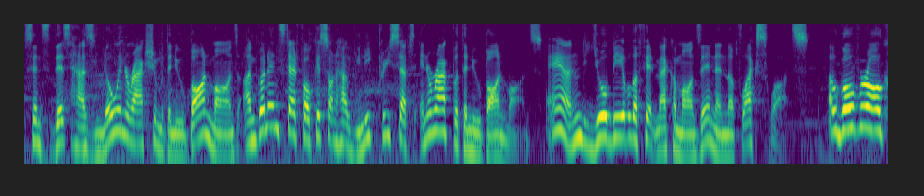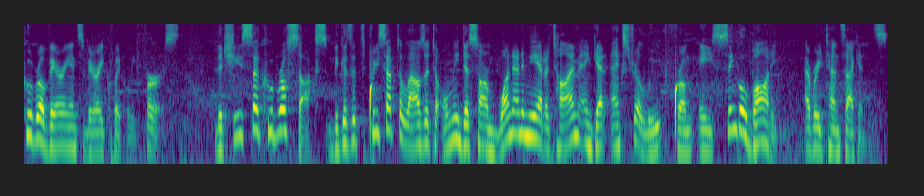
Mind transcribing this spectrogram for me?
Since this has no interaction with the new Bond mods, I'm going to instead focus on how unique precepts interact with the new Bond mods, and you'll be able to fit Mecha mods in in the flex slots. I'll go over all Kubrow variants very quickly first. The Chesa Kubrow sucks because its precept allows it to only disarm one enemy at a time and get extra loot from a single body every 10 seconds.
